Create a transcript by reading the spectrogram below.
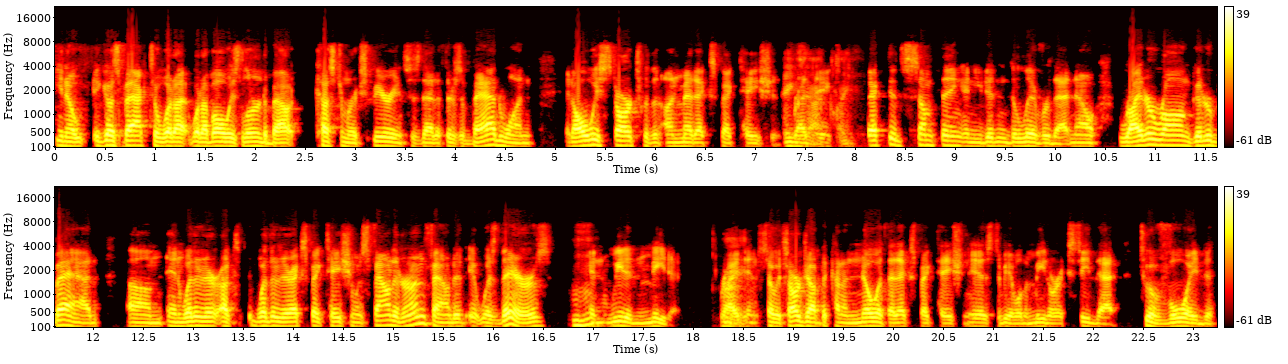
you know, it goes back to what I what I've always learned about customer experience is that if there's a bad one, it always starts with an unmet expectation exactly. right they expected something and you didn't deliver that now right or wrong good or bad um, and whether their whether their expectation was founded or unfounded it was theirs mm-hmm. and we didn't meet it right? right and so it's our job to kind of know what that expectation is to be able to meet or exceed that to avoid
